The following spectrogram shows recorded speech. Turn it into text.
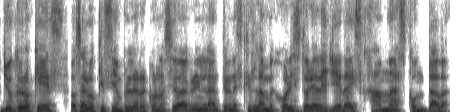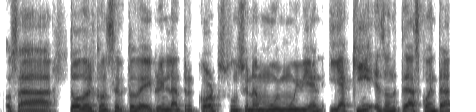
Yo creo que es, o sea, algo que siempre le he reconocido a Green Lantern es que es la mejor historia de Jedi jamás contada. O sea, todo el concepto de Green Lantern Corps funciona muy, muy bien. Y aquí es donde te das cuenta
